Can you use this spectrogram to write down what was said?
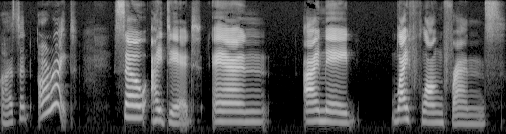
I said, All right. So I did. And I made lifelong friends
